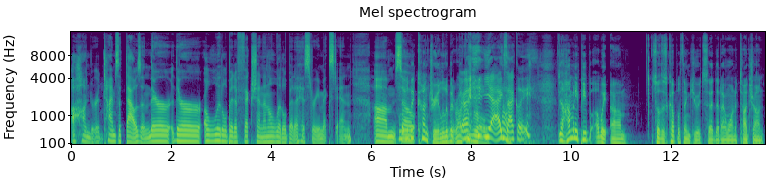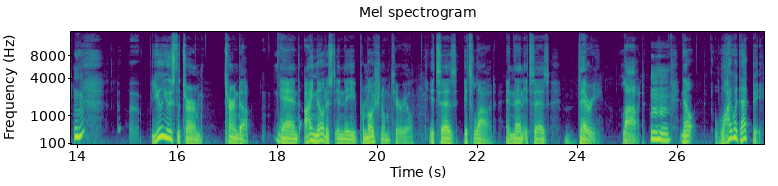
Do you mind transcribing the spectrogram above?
a hundred times a thousand they're they're a little bit of fiction and a little bit of history mixed in um a little bit country, a little bit rock and roll. yeah exactly How many people? Oh wait. Um, so there's a couple of things you had said that I want to touch on. Mhm. Uh, You used the term "turned up," Yeah. and I noticed in the promotional material it says it's loud, and then it says very loud. hmm Now, why would that be?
